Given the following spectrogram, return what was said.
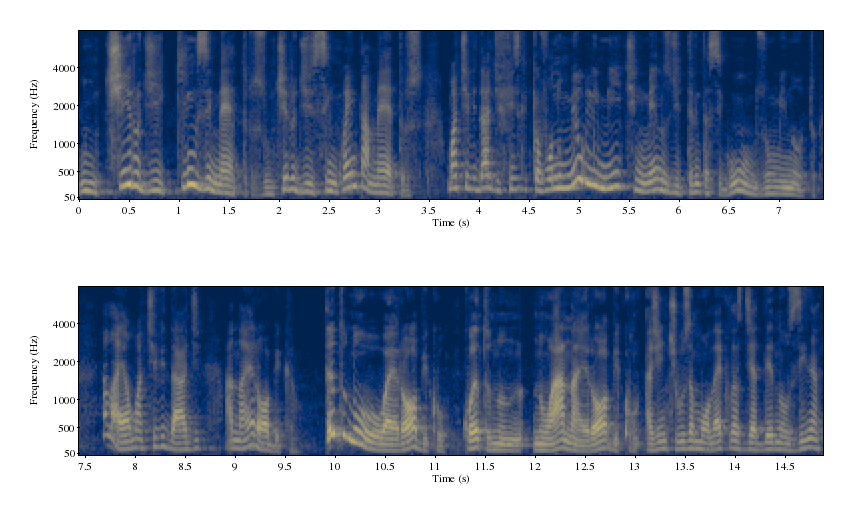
um tiro de 15 metros, um tiro de 50 metros, uma atividade física que eu vou no meu limite em menos de 30 segundos, um minuto, ela é uma atividade anaeróbica. Tanto no aeróbico quanto no, no, anaeróbico, a gente usa moléculas de adenosina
